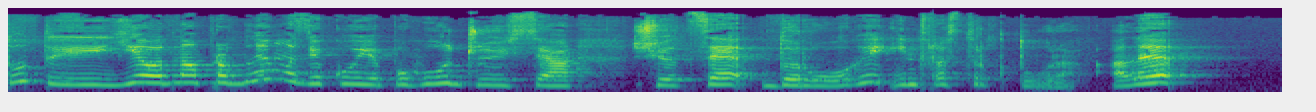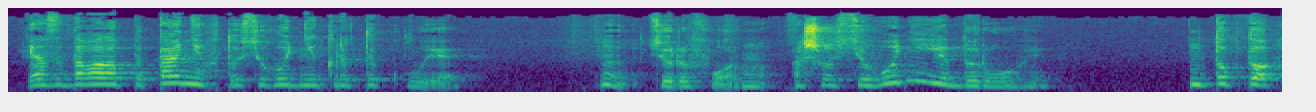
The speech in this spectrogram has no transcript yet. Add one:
тут є одна проблема, з якою я погоджуюся, що це дороги, інфраструктура. Але я задавала питання, хто сьогодні критикує ну, цю реформу. А що сьогодні є дороги? Ну, тобто,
